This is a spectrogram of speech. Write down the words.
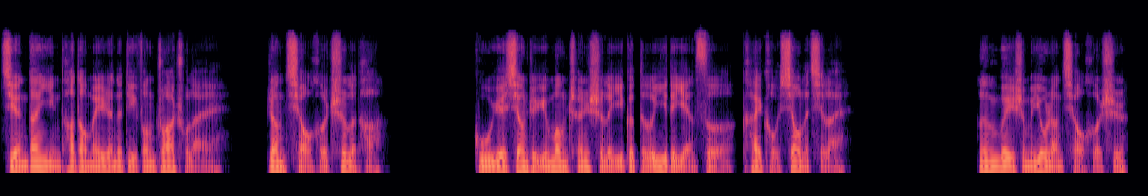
简单引他到没人的地方抓出来，让巧合吃了他。”古月向着云望尘使了一个得意的眼色，开口笑了起来：“嗯，为什么又让巧合吃？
